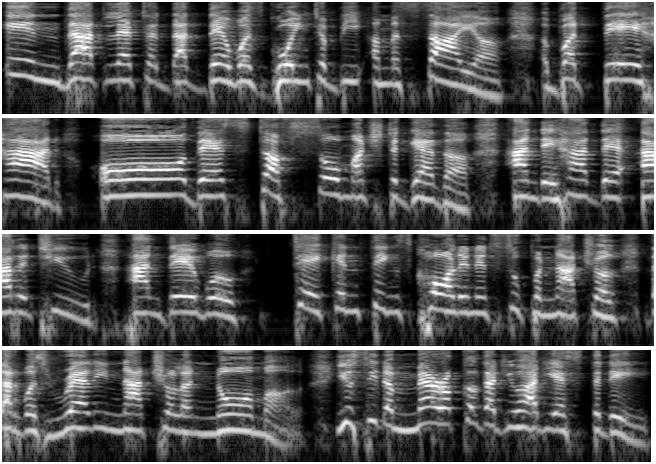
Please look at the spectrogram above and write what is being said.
in that letter that there was going to be a Messiah. But they had all their stuff so much together and they had their attitude and they were taking things, calling it supernatural that was really natural and normal. You see the miracle that you had yesterday.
